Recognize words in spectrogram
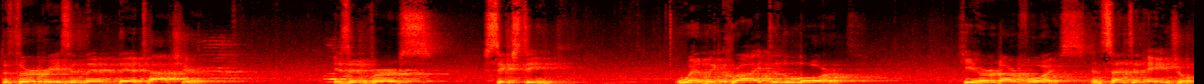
The third reason that they attach here is in verse 16. When we cried to the Lord, he heard our voice and sent an angel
